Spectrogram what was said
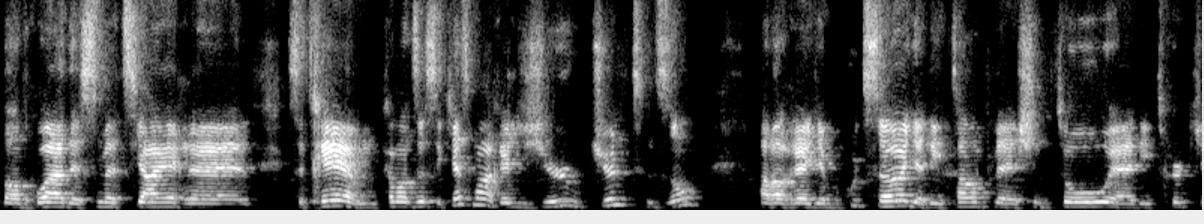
d'endroits, de, cimetières. c'est très. comment dire C'est quasiment religieux ou culte, disons. Alors, il y a beaucoup de ça. Il y a des temples shinto, des trucs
